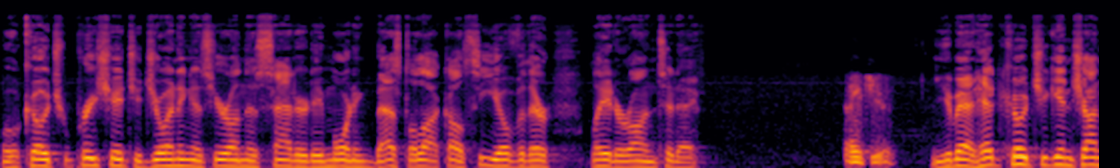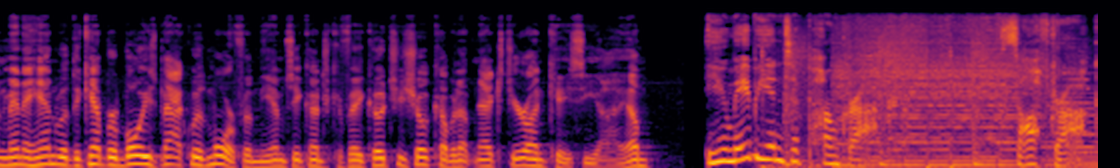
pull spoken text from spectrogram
Well, Coach, appreciate you joining us here on this Saturday morning. Best of luck. I'll see you over there later on today. Thank you. You bet. Head coach again, Sean Minahan with the Kuemper Boys, back with more from the MC Country Cafe Coaches Show coming up next here on KCIM. You may be into punk rock, soft rock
